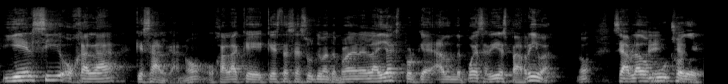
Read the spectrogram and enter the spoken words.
y él sí, ojalá que salga, ¿no? Ojalá que, esta sea su última temporada en el Ajax porque a donde puede salir es para arriba, ¿no? Se ha hablado mucho de,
